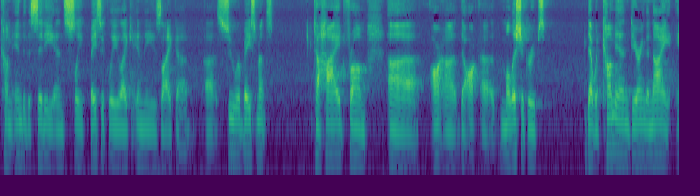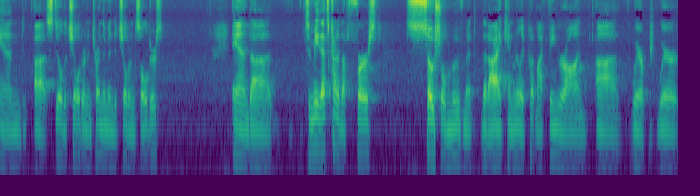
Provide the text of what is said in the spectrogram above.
come into the city and sleep basically like in these like sewer basements to hide from our, the militia groups that would come in during the night and steal the children and turn them into children soldiers. And uh, to me, that's kind of the first social movement that I can really put my finger on, uh, where where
